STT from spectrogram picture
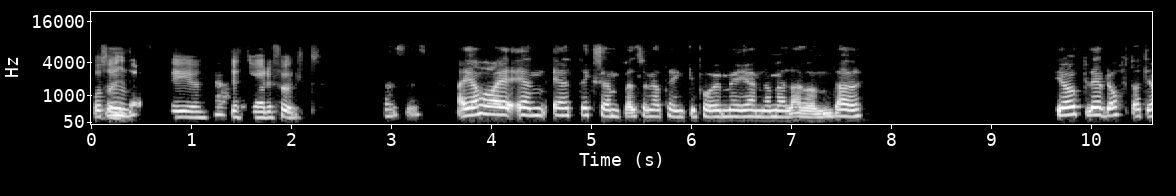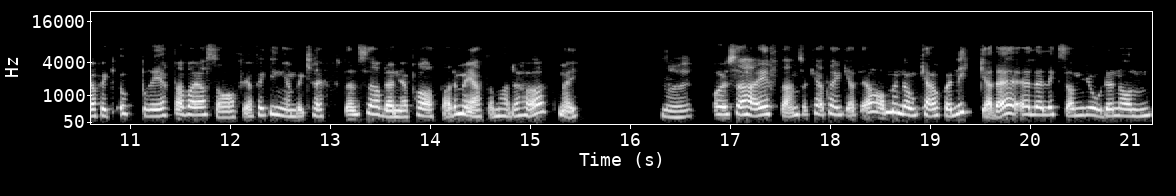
och så mm. vidare. Det är ju ja. jättevärdefullt. Precis. Jag har en, ett exempel som jag tänker på med jämna mellanrum där jag upplevde ofta att jag fick upprepa vad jag sa för jag fick ingen bekräftelse av den jag pratade med att de hade hört mig. Nej. Och så här i efterhand så kan jag tänka att ja men de kanske nickade eller liksom gjorde någon,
